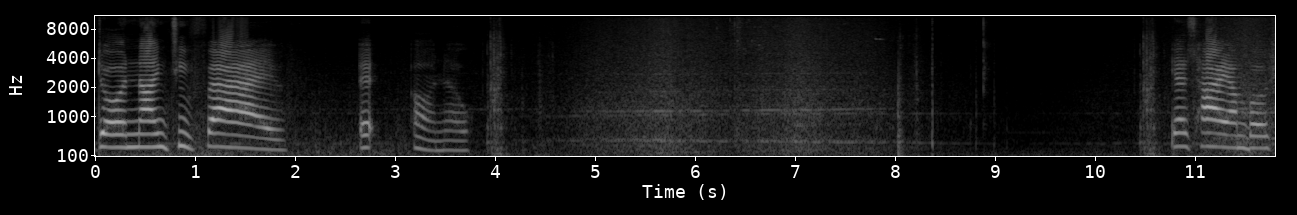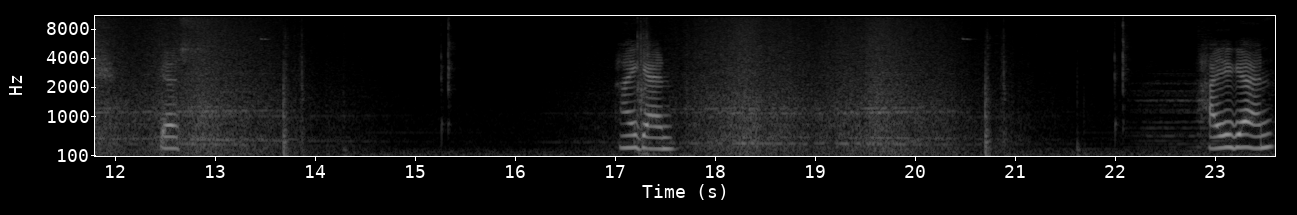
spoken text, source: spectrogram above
Door 95. It, oh no. Yes, hi, ambush. Yes. Hi again. Hi again.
